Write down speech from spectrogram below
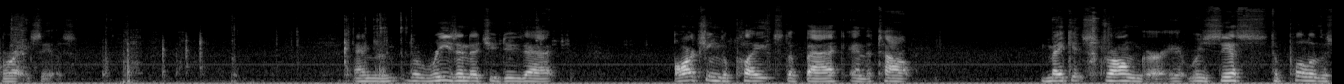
brace is. And the reason that you do that, arching the plates, the back and the top, make it stronger. It resists the pull of the,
